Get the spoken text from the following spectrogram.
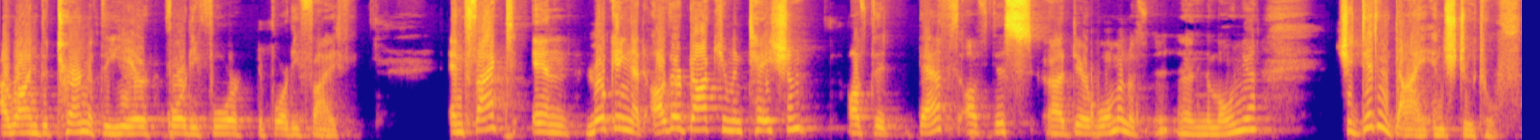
around the turn of the year 44 to 45. In fact, in looking at other documentation of the death of this uh, dear woman of uh, pneumonia, she didn't die in Stutthof.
